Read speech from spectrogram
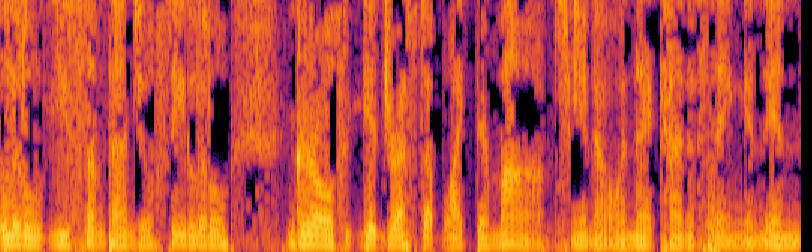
little you sometimes you'll see little girls get dressed up like their moms you know and that kind of thing. And and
